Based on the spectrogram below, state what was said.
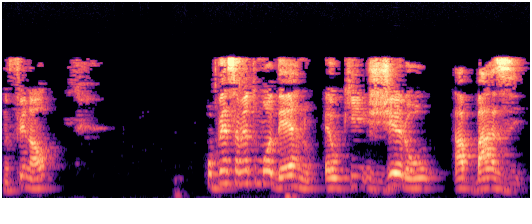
no final. O pensamento moderno é o que gerou a base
